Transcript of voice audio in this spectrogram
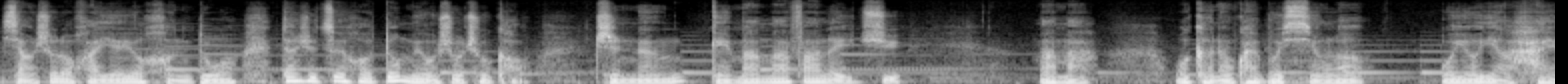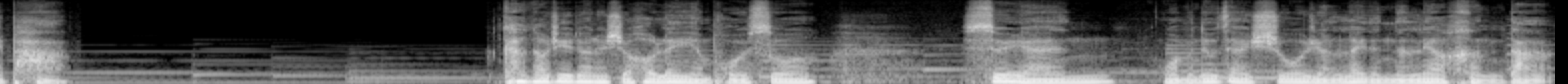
想说的话也有很多，但是最后都没有说出口。”只能给妈妈发了一句：“妈妈，我可能快不行了，我有点害怕。”看到这段的时候，泪眼婆娑。虽然我们都在说人类的能量很大，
